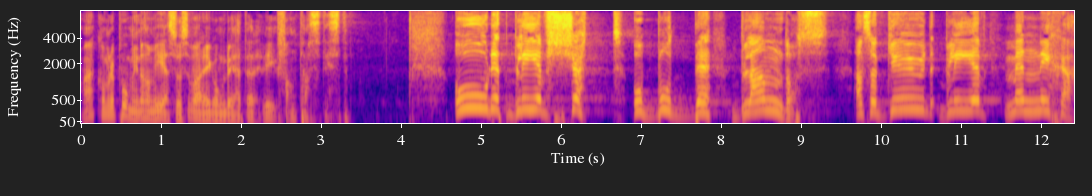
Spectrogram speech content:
Ja, kommer du påminna om Jesus varje gång du äter det? Det är ju fantastiskt. Ordet blev kött och bodde bland oss. Alltså Gud blev människa.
